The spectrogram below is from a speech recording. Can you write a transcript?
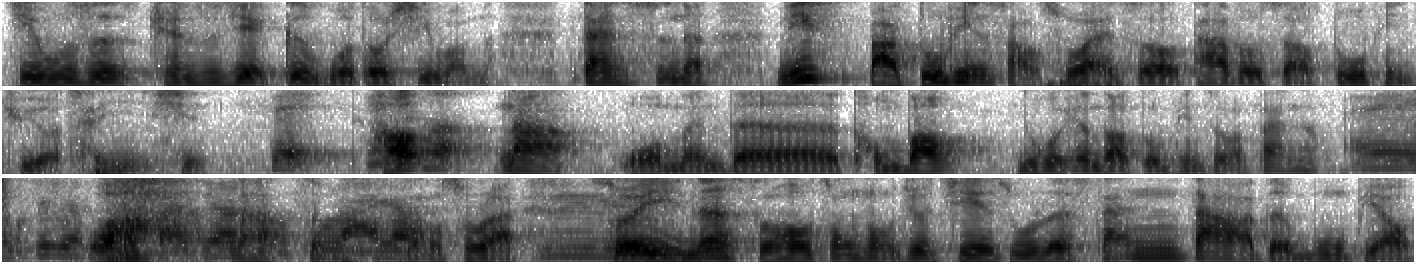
几乎是全世界各国都希望的。但是呢，你把毒品扫出来之后，大家都知道毒品具有成瘾性。对，好，那我们的同胞如果用到毒品怎么办呢？哎，这个哇，那怎么找出来了。找出来，嗯、所以那时候总统就接出了三大的目标，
